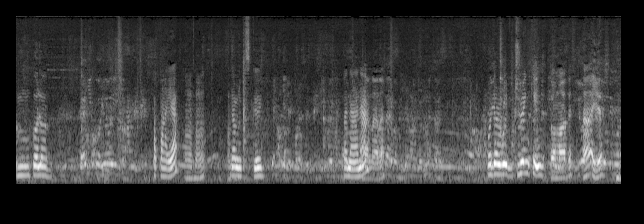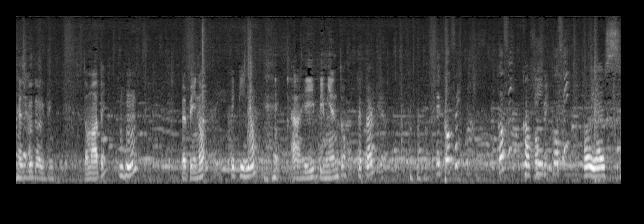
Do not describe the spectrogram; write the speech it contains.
Un color. Papaya. Uh-huh. That looks good. Banana. Banana. What are we drinking? Tomate. Ah, yes. It's good to drink. Tomate. Mm-hmm. Pepino. Pepino. Ají, pimiento. Pepper. ¿El coffee? ¿Coffee? Coffee. ¿Coffee? Oh, yes.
